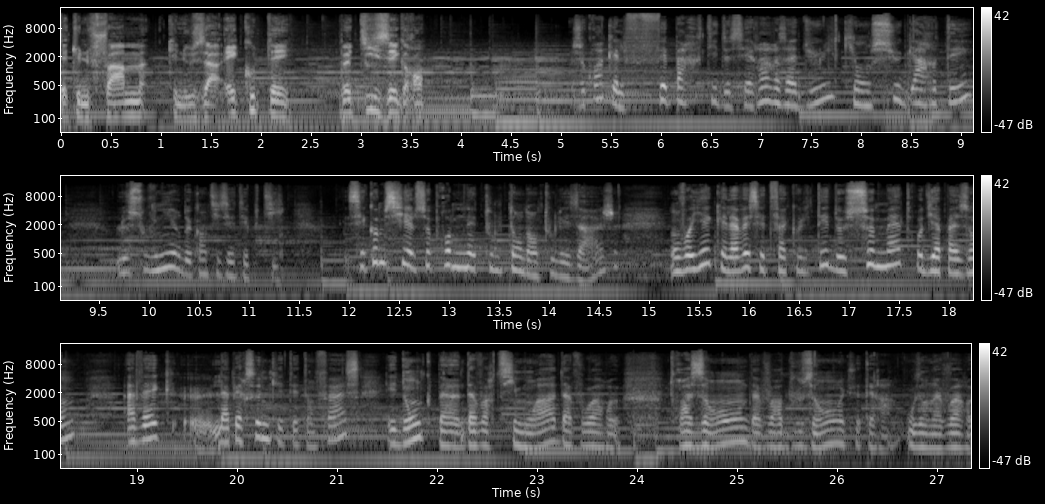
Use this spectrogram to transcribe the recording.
C'est une femme qui nous a écoutés, petits et grands. Je crois qu'elle fait partie de ces rares adultes qui ont su garder le souvenir de quand ils étaient petits. C'est comme si elle se promenait tout le temps dans tous les âges. On voyait qu'elle avait cette faculté de se mettre au diapason avec euh, la personne qui était en face, et donc ben, d'avoir 6 mois, d'avoir 3 euh, ans, d'avoir 12 ans, etc. Ou d'en avoir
